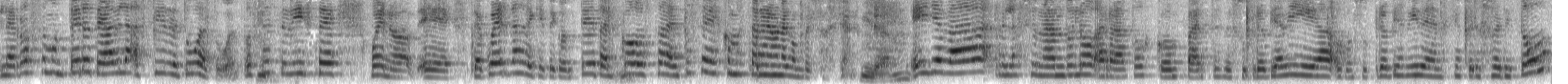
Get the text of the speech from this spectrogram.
la Rosa Montero te habla así de tú a tú. Entonces te dice, bueno, eh, ¿te acuerdas de que te conté tal cosa? Entonces es como estar en una conversación. Ella va relacionándolo a ratos con partes de su propia vida o con sus propias vivencias, pero sobre todo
